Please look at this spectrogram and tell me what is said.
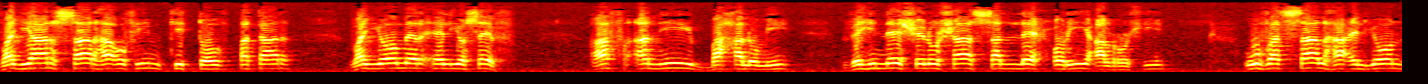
וירא שר האופים כי טוב פתר, ויאמר אל יוסף, אף אני בחלומי, והנה שלושה סלי חורי על ראשי, ובסל העליון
